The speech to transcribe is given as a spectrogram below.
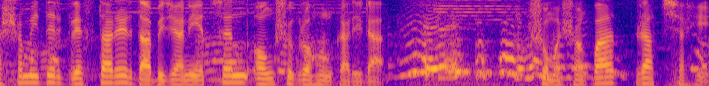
আসামিদের গ্রেফতারের দাবি জানিয়েছেন অংশগ্রহণকারীরা। সময় সংবাদ রাজশাহী।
